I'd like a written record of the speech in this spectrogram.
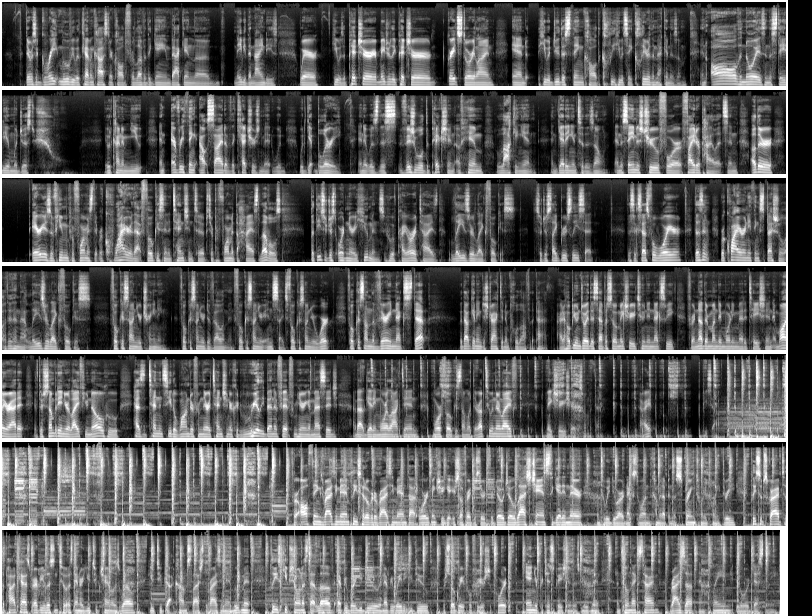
There was a great movie with Kevin Costner called For Love of the Game back in the maybe the 90s, where he was a pitcher, major league pitcher, great storyline. And he would do this thing called, he would say, clear the mechanism. And all the noise in the stadium would just, it would kind of mute. And everything outside of the catcher's mitt would, would get blurry. And it was this visual depiction of him locking in and getting into the zone. And the same is true for fighter pilots and other areas of human performance that require that focus and attention to, to perform at the highest levels. But these are just ordinary humans who have prioritized laser like focus. So, just like Bruce Lee said, the successful warrior doesn't require anything special other than that laser like focus. Focus on your training, focus on your development, focus on your insights, focus on your work, focus on the very next step without getting distracted and pulled off of the path. All right, I hope you enjoyed this episode. Make sure you tune in next week for another Monday morning meditation. And while you're at it, if there's somebody in your life you know who has a tendency to wander from their attention or could really benefit from hearing a message about getting more locked in, more focused on what they're up to in their life, make sure you share this one with them. All right, peace out. For all things Rising Man, please head over to risingman.org. Make sure you get yourself registered for Dojo. Last chance to get in there until we do our next one coming up in the spring 2023. Please subscribe to the podcast wherever you listen to us and our YouTube channel as well, youtube.com slash the Rising Man Movement. Please keep showing us that love everywhere you do and every way that you do. We're so grateful for your support and your participation in this movement. Until next time, rise up and claim your destiny.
